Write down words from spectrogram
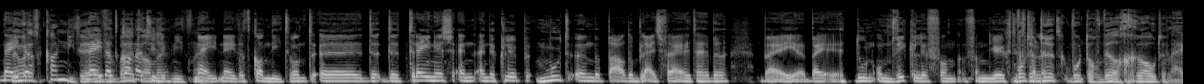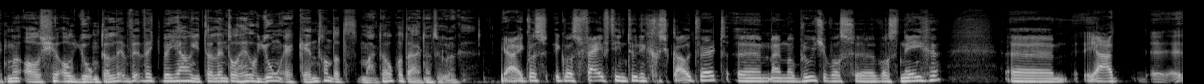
nee, maar dat kan niet, hè? Nee, Even dat kan natuurlijk alle- niet. Nee, nee, dat kan niet. Want de, de trainers en, en de club moet een bepaalde beleidsvrijheid hebben bij, eh, bij het doen ontwikkelen van, van jeugdig Wordt de druk wordt toch wel groter, lijkt me, als je al jong talent. Bij jou je talent al heel jong erkent, want dat maakt ook wat uit natuurlijk. Ja, ik was, ik was 15 toen ik gescout werd. Eh, mijn, mijn broertje was, eh, was 9. Ehm, ja, eh,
